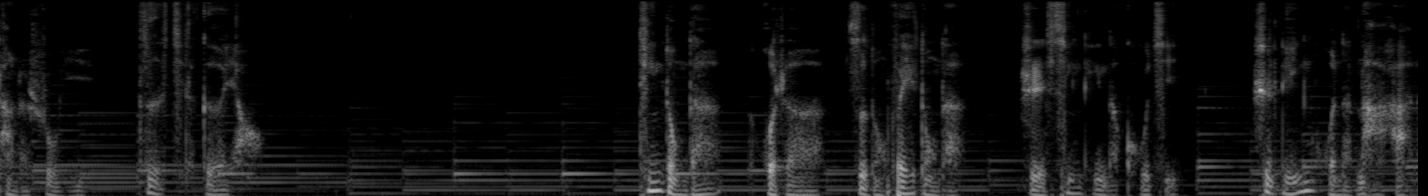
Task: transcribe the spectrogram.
唱着属于自己的歌谣。听懂的，或者似懂非懂的，是心灵的哭泣，是灵魂的呐喊，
